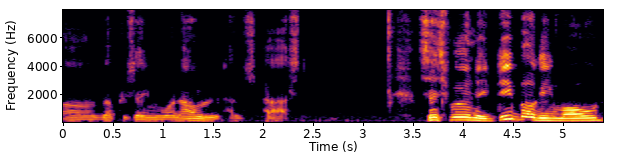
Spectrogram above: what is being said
uh, representing one hour has passed. Since we're in a debugging mode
